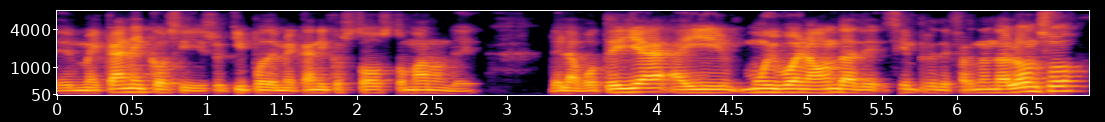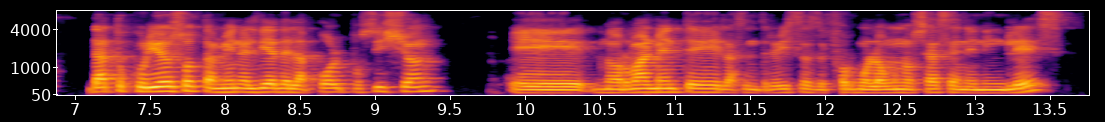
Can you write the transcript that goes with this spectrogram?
de, mecánicos y su equipo de mecánicos todos tomaron de, la botella. Ahí muy buena onda siempre de Fernando Alonso. Dato curioso, también el día de la pole position, eh, normalmente las entrevistas de Fórmula 1 se hacen en inglés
